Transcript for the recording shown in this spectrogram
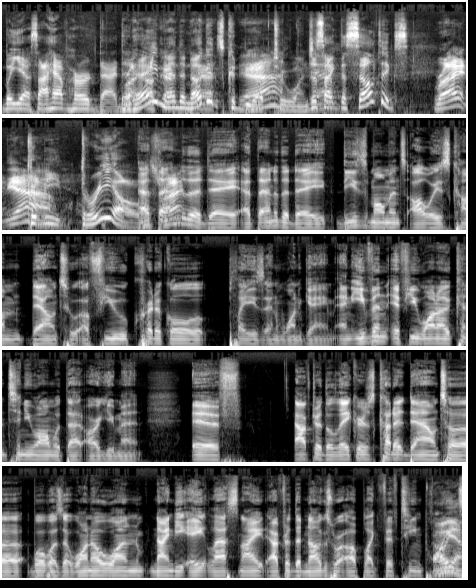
But yes, I have heard that. that Right, hey, okay. man, the Yeah. Nuggets could be Yeah, up 2 1. Just yeah. like the Celtics Right? Yeah. could be 3 0. At the right. end of the day, at the end of the day, these moments always come down to a few critical plays in one game. And even if you want to continue on with that argument, if after the Lakers cut it down to what was it, 101-98 last night after the Nugs were up like 15 points, Oh, yeah.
